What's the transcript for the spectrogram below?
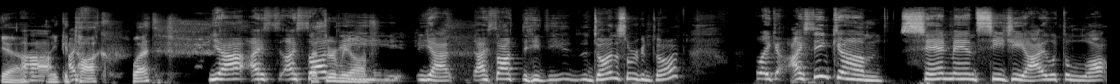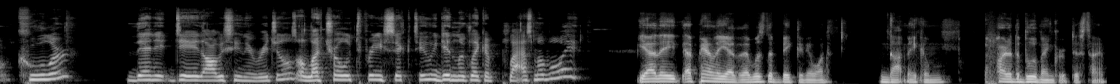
Yeah, Uh, and he could I- talk. What? Yeah, I th- I thought threw me the, off. Yeah, I thought the, the the dinosaur can talk. like I think um Sandman CGI looked a lot cooler than it did obviously in the originals. Electro looked pretty sick too. He didn't look like a plasma boy. Yeah, they apparently yeah that was the big thing they wanted not make him part of the Blue Man Group this time.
